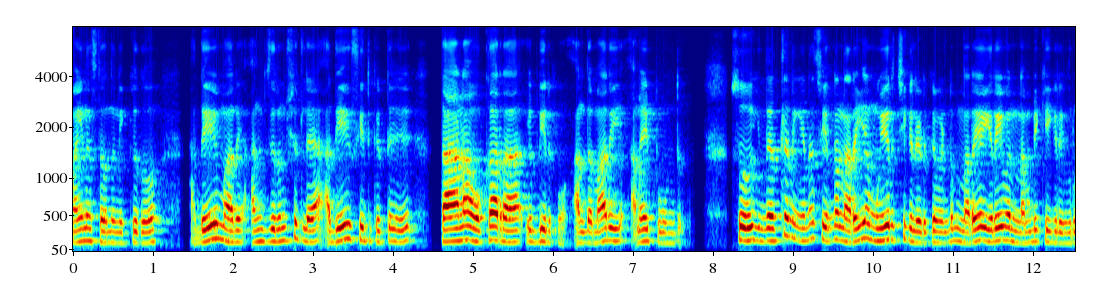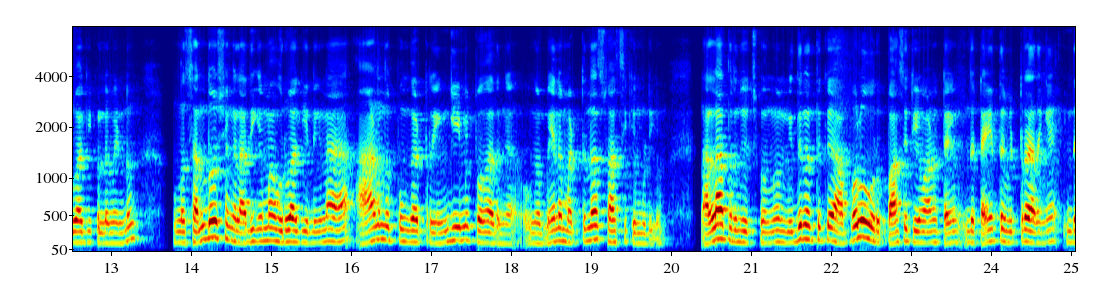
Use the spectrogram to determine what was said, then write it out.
மைனஸில் வந்து நிற்குதோ அதே மாதிரி அஞ்சு நிமிஷத்தில் அதே சீட்டுக்கட்டு தானாக உட்காரா எப்படி இருக்கும்? அந்த மாதிரி அமைப்பு உண்டு. ஸோ இந்த இடத்துல நீங்கள் என்ன செய்யணும்? நிறைய முயற்சிகள் எடுக்க வேண்டும். நிறைய இறைவன் நம்பிக்கைகளை உருவாக்கி கொள்ள வேண்டும். உங்கள் சந்தோஷங்கள் அதிகமாக உருவாக்கிட்டீங்கன்னா ஆனந்த பூங்காற்று எங்கேயுமே போகாதுங்க. உங்கள் மேலே மட்டும்தான் சுவாசிக்க முடியும். நல்லா தெரிஞ்சு வச்சுக்கோங்க. மிதுனத்துக்கு அவ்வளோ ஒரு பாசிட்டிவான டைம் இந்த டயத்தை விட்டுறாதீங்க. இந்த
